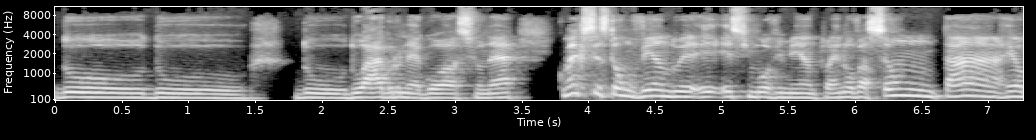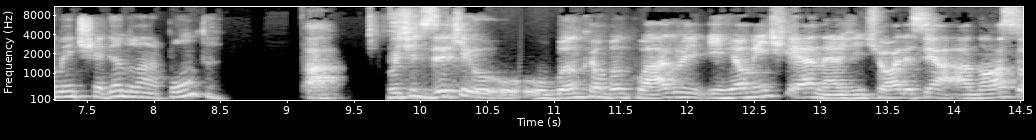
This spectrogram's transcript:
do, do, do, do agronegócio. Né? Como é que vocês estão vendo esse movimento? A inovação está realmente chegando lá na ponta? Tá. Vou te dizer que o, o banco é um banco agro e, e, realmente é, né? A gente olha assim, a, a nossa,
